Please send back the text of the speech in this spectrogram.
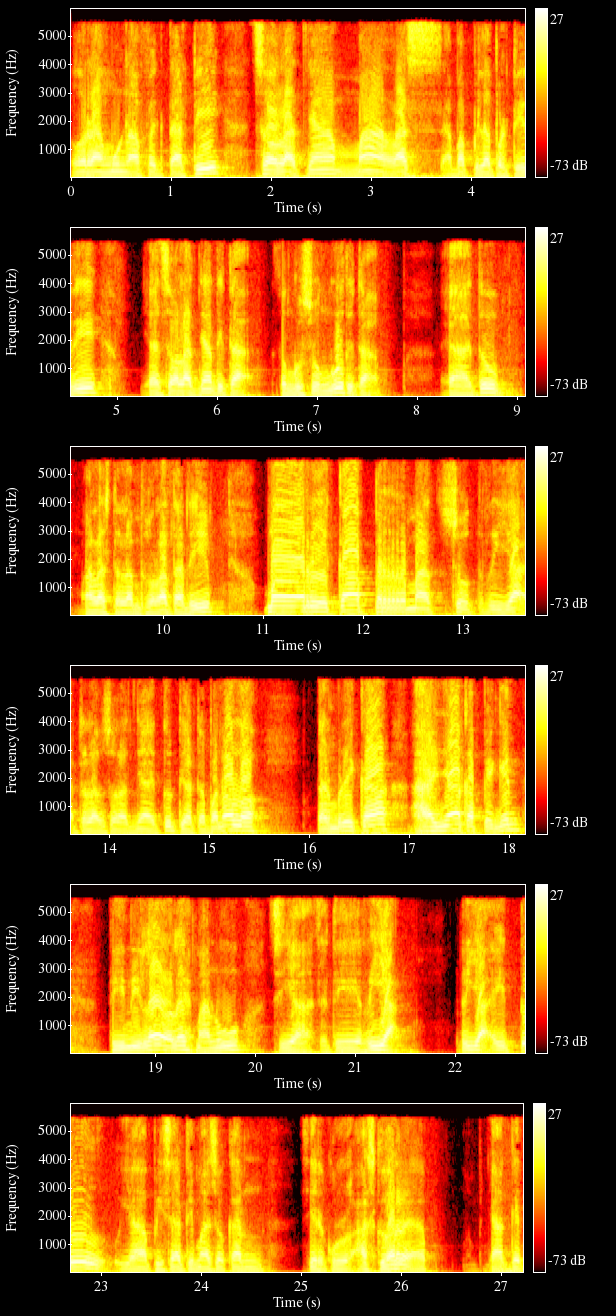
orang munafik tadi sholatnya malas. Apabila berdiri ya sholatnya tidak sungguh-sungguh tidak ya itu malas dalam sholat tadi. Mereka bermaksud riak dalam sholatnya itu di hadapan Allah. Dan mereka hanya kepingin dinilai oleh manusia. Jadi riak. Riak itu ya bisa dimasukkan sirkul asgor ya penyakit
